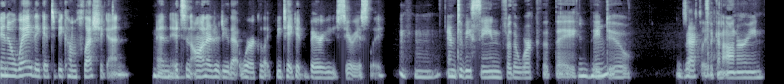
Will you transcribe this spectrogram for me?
in a way they get to become flesh again. Mm-hmm. And it's an honor to do that work. Like we take it very seriously. Mm-hmm. And to be seen for the work that they, mm-hmm. they do. Exactly. It's like an honoring.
